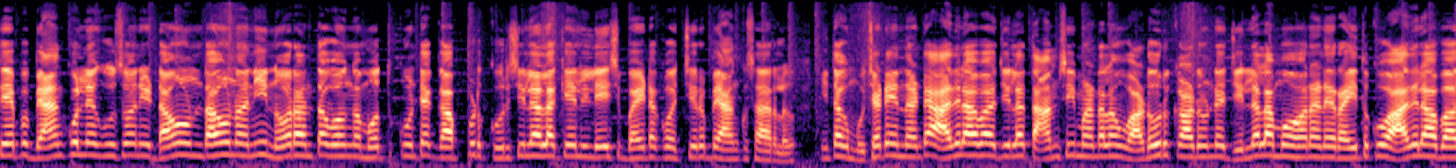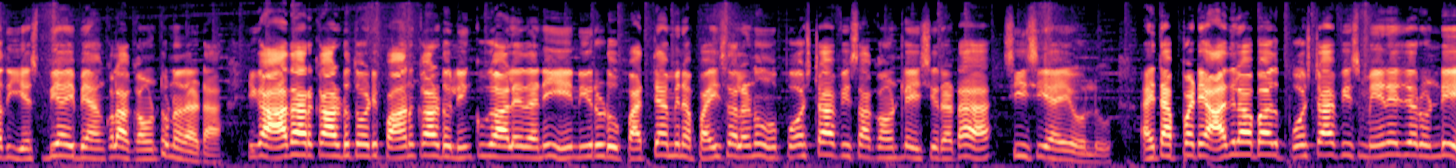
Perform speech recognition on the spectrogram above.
సేపు బ్యాంకుల్నే కూర్చొని డౌన్ డౌన్ అని నోరంతా వంగ మొత్తుకుంటే గప్పుడు కుర్చీలకెళ్ళి లేచి బయటకు వచ్చిరు బ్యాంకు సార్లు. ఇంతకు ముచ్చట ఏంటంటే ఆదిలాబాద్ జిల్లా తాంసీ మండలం వడూరు కాడుండే జిల్లల మోహన్ అనే రైతుకు ఆదిలాబాద్ ఎస్బీఐ బ్యాంకులో అకౌంట్ ఉన్నదట. ఇక ఆధార్ కార్డు తోటి పాన్ కార్డు లింకు కాలేదని నీరుడు పత్యామిన పైసలను పోస్ట్ ఆఫీస్ అకౌంట్లో వేసిరట సీసీఐ వాళ్ళు అయితే అప్పటి ఆదిలాబాద్ పోస్ట్ ఆఫీస్ మేనేజర్ ఉండి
